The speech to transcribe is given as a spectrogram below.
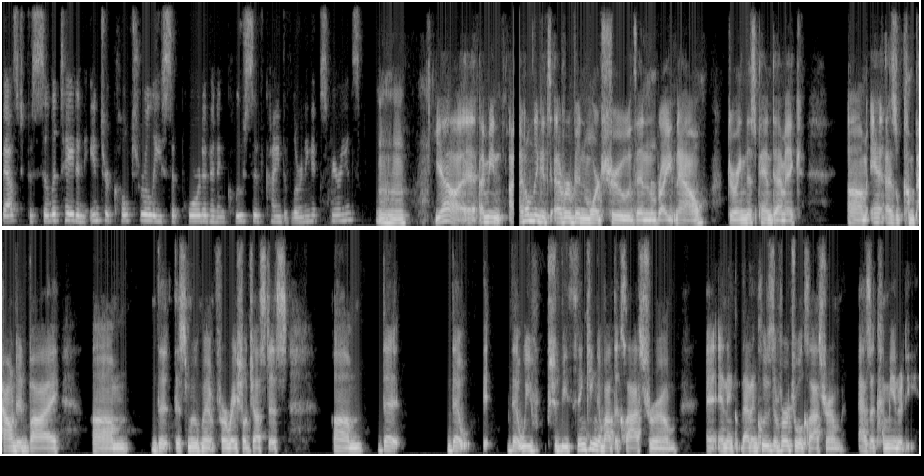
best facilitate an interculturally supportive and inclusive kind of learning experience? Mm-hmm. Yeah, I mean, I don't think it's ever been more true than right now during this pandemic, um, as compounded by um, the, this movement for racial justice, um, that that that we should be thinking about the classroom, and, and that includes the virtual classroom, as a community.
